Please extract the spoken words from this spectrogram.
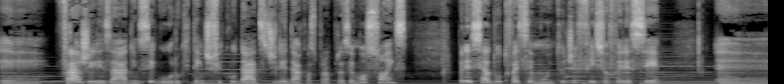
é, fragilizado, inseguro, que tem dificuldades de lidar com as próprias emoções, para esse adulto vai ser muito difícil oferecer é,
